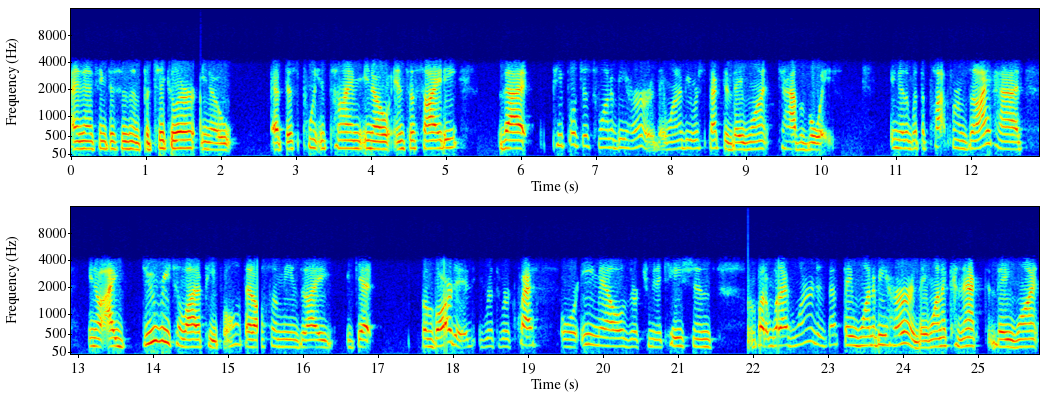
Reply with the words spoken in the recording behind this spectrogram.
And I think this is in particular, you know, at this point in time, you know, in society, that people just want to be heard. They want to be respected. They want to have a voice. You know, with the platforms that I've had, you know, I do reach a lot of people. That also means that I get bombarded with requests or emails or communications. But what I've learned is that they want to be heard, they want to connect, they want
